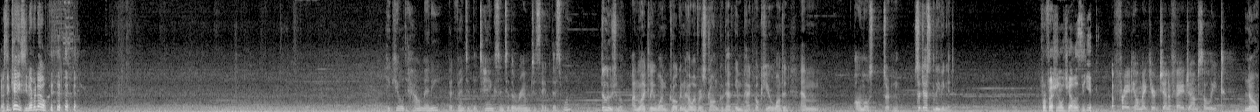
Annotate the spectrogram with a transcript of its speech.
just in case, you never know. He killed how many that vented the tanks into the room to save this one? Delusional. Unlikely one Krogan, however strong, could have impact Okeer wanted. Am almost certain. Suggest leaving it. Professional jealousy. Afraid he'll make your genophage obsolete? No,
